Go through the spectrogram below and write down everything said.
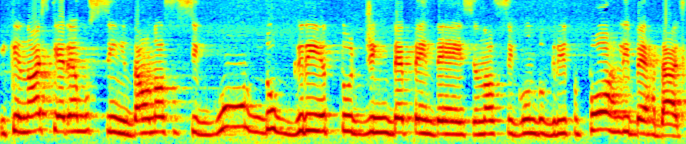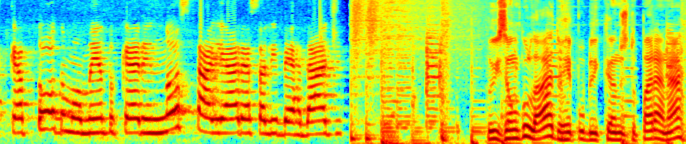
e que nós queremos sim dar o nosso segundo grito de independência, nosso segundo grito por liberdade, porque a todo momento querem nos talhar essa liberdade Luizão Goulart, do Republicanos do Paraná,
